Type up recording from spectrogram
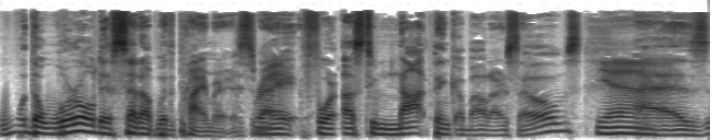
the world is set up with primers right, Right. for us to not think about ourselves Yeah. as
